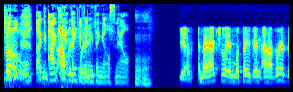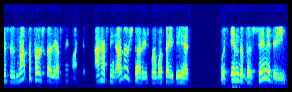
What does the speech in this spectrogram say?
So, like I can't think of obviously- anything else now. Mm-mm. Yeah, and they actually, and what they've, and I've read this is not the first study I've seen like this. I have seen other studies where what they did was in the vicinity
